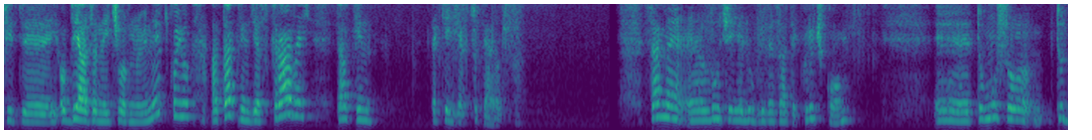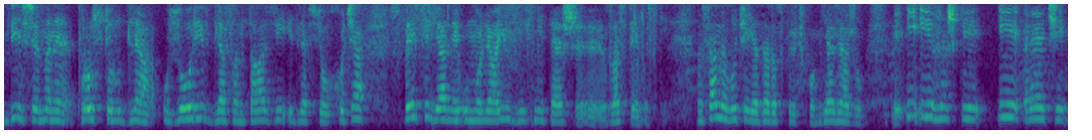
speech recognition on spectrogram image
під, е, обв'язаний чорною ниткою, а так він яскравий, так він такий, як цукерочка. Саме е, лучше я люблю в'язати крючком, тому що тут більше в мене простору для узорів, для фантазії і для всього. Хоча спеці я не умоляю їхні теж е, властивості. Ну, саме лучше я зараз крючком. Я в'яжу е, і іграшки, і речі.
